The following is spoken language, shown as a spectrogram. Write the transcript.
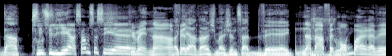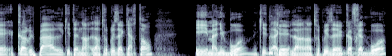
Dans tout. C'est-tu lié ensemble, ça? C'est. euh, Plus maintenant, en ok, fait, avant, j'imagine, ça devait être. Non, ben en fait, joint. mon père avait Corupal, qui était l'entreprise de carton, et Manu Bois, qui est l'entreprise de coffret de bois.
